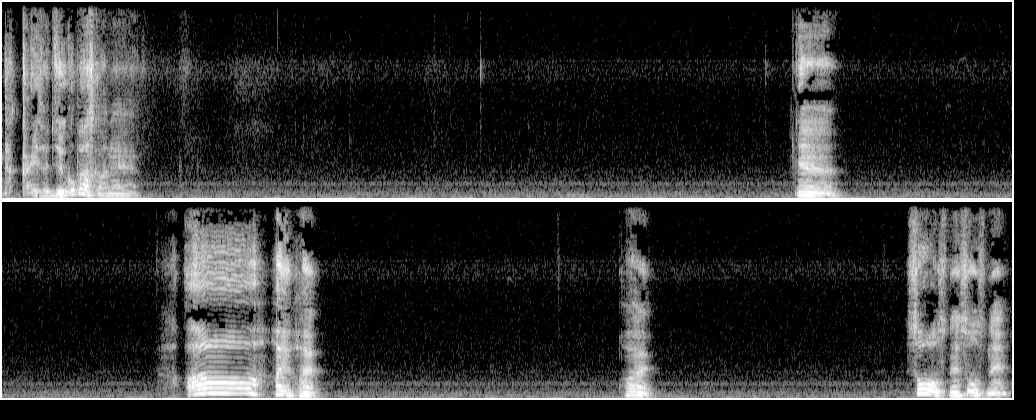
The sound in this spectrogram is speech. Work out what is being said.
高いですよ。15%ですからね。ええああ、はいはい。はい。そうですね、そうですね。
